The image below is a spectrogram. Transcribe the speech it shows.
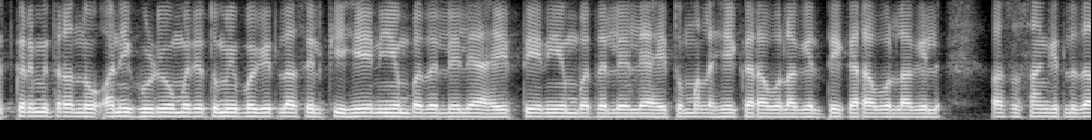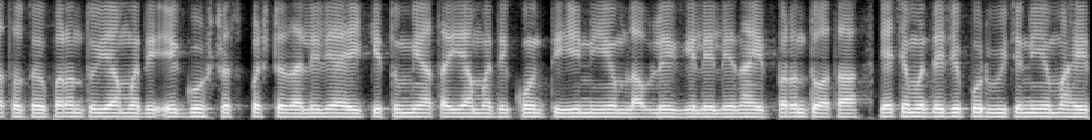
शेतकरी मित्रांनो अनेक व्हिडिओमध्ये तुम्ही बघितलं असेल की हे नियम बदललेले आहेत ते नियम बदललेले आहे तुम्हाला हे करावं लागेल ते करावं लागेल असं सांगितलं जात होतं. परंतु यामध्ये एक गोष्ट स्पष्ट झालेली आहे की तुम्ही आता यामध्ये कोणतेही नियम लावले गेलेले नाहीत. परंतु आता याच्यामध्ये जे पूर्वीचे नियम आहेत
